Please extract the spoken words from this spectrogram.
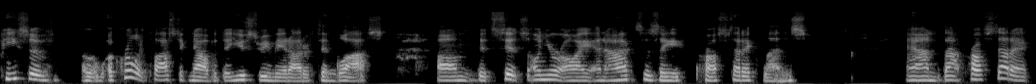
piece of uh, acrylic plastic now, but they used to be made out of thin glass um, that sits on your eye and acts as a prosthetic lens. And that prosthetic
